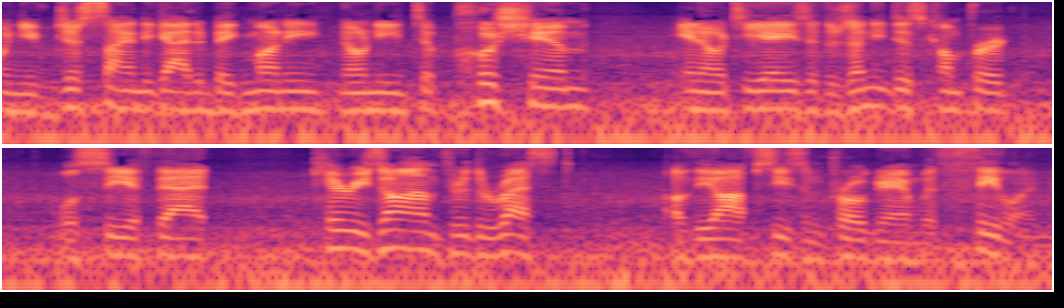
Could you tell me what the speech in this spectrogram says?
When you've just signed a guy to big money, no need to push him in OTAs. If there's any discomfort, we'll see if that carries on through the rest of the offseason program with Thielen.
